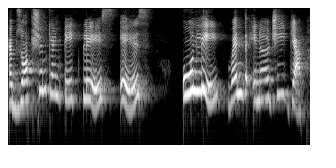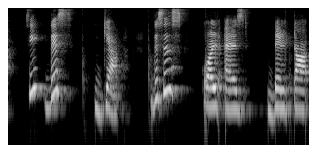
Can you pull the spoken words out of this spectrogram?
absorption can take place is only when the energy gap, see this gap, this is called as delta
